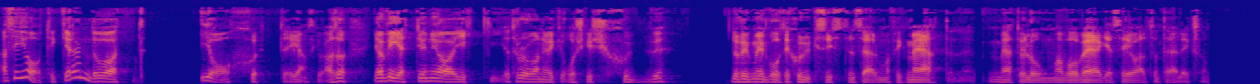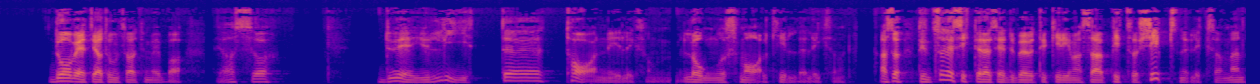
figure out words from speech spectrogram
Alltså jag tycker ändå att jag skött det ganska bra. Alltså jag vet ju när jag gick, jag tror det var när jag gick i årskurs 7 Då fick man ju gå till sjuksystern så här, man fick mäta, mäta hur lång man var och väga sig och allt sånt där liksom. Då vet jag att hon sa till mig bara, alltså du är ju lite tanig liksom, lång och smal kille liksom. Alltså det är inte så att jag sitter där och säger att du behöver trycka i massa pizza och chips nu liksom men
